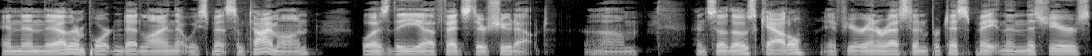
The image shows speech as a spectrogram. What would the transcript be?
And then the other important deadline that we spent some time on was the uh, Fed Steer Shootout. Um, and so those cattle, if you're interested in participating in this year's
